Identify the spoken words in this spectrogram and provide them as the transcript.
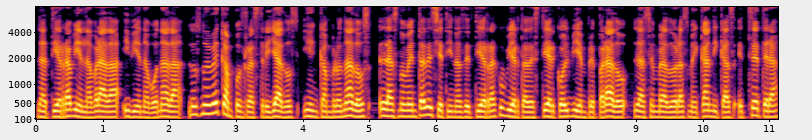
la tierra bien labrada y bien abonada, los nueve campos rastrellados y encambronados, las noventa desiatinas de tierra cubierta de estiércol bien preparado, las sembradoras mecánicas, etc.,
